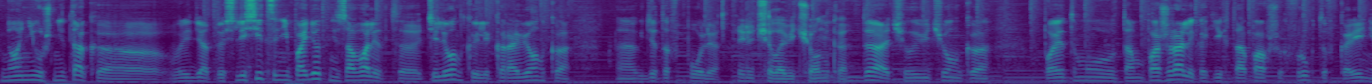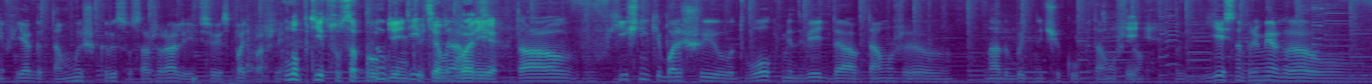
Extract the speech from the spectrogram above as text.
Но они уж не так э, вредят. То есть лисица не пойдет, не завалит э, теленка или коровенка где-то в поле. Или человечонка. Да, человечонка. Поэтому там пожрали каких-то опавших фруктов, кореньев, ягод, там мышь, крысу сожрали и все, и спать пошли. Ну, птицу сопрут Ну, где-нибудь у тебя да. во дворе. А в- хищники большие, вот волк, медведь, да, там уже надо быть на чеку, потому что И- есть, например, э,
